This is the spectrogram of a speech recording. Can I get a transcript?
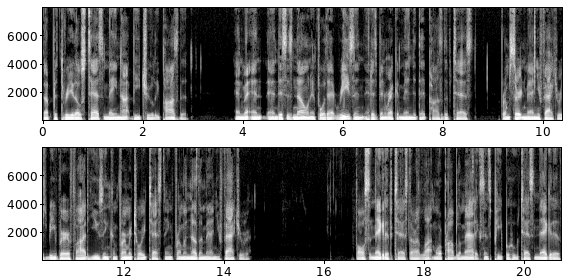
up to three of those tests may not be truly positive. And, and, and this is known, and for that reason, it has been recommended that positive tests from certain manufacturers be verified using confirmatory testing from another manufacturer. False negative tests are a lot more problematic since people who test negative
